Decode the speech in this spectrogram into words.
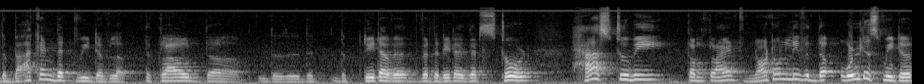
the backend that we develop, the cloud, the, the, the, the data where, where the data gets stored, has to be compliant not only with the oldest meter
